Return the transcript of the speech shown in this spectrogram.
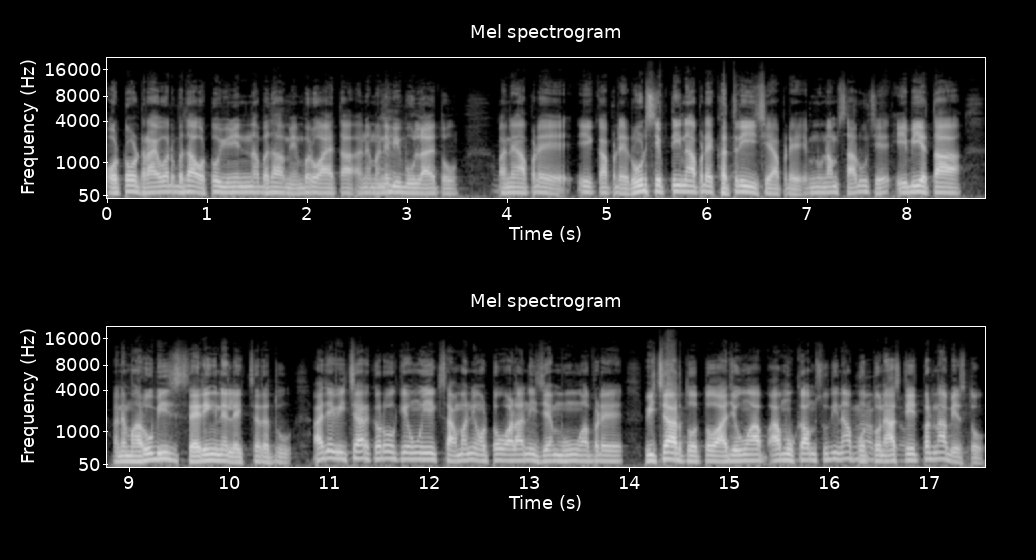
ઓટો ડ્રાઈવર બધા ઓટો યુનિયનના બધા મેમ્બરો આવ્યા હતા અને મને બી બોલાયો હતો અને આપણે એક આપણે રોડ સેફટીના આપણે ખત્રી છે આપણે એમનું નામ સારું છે એ બી હતા. અને મારું બી શેરિંગ ને લેક્ચર હતું. આજે વિચાર કરો કે હું એક સામાન્ય ઓટોવાળાની જેમ હું આપણે વિચારતો તો આજે હું આ આ મુકામ સુધી ના પહોંચતો ને આ સ્ટેજ પર ના બેસતો.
